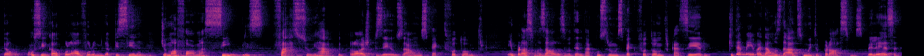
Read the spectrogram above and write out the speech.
então consegui calcular o volume da piscina de uma forma simples, fácil e rápida. Lógico, precisei usar um espectrofotômetro. Em próximas aulas eu vou tentar construir um espectrofotômetro caseiro que também vai dar uns dados muito próximos, beleza?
